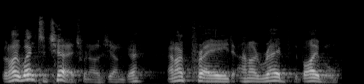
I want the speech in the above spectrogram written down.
But I went to church when I was younger, and I prayed and I read the Bible.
